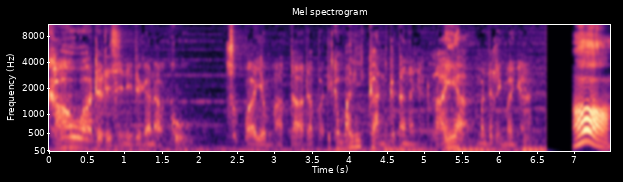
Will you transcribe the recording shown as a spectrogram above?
Kau ada di sini dengan aku supaya mata dapat dikembalikan ke tangan yang layak menerimanya. Oh.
